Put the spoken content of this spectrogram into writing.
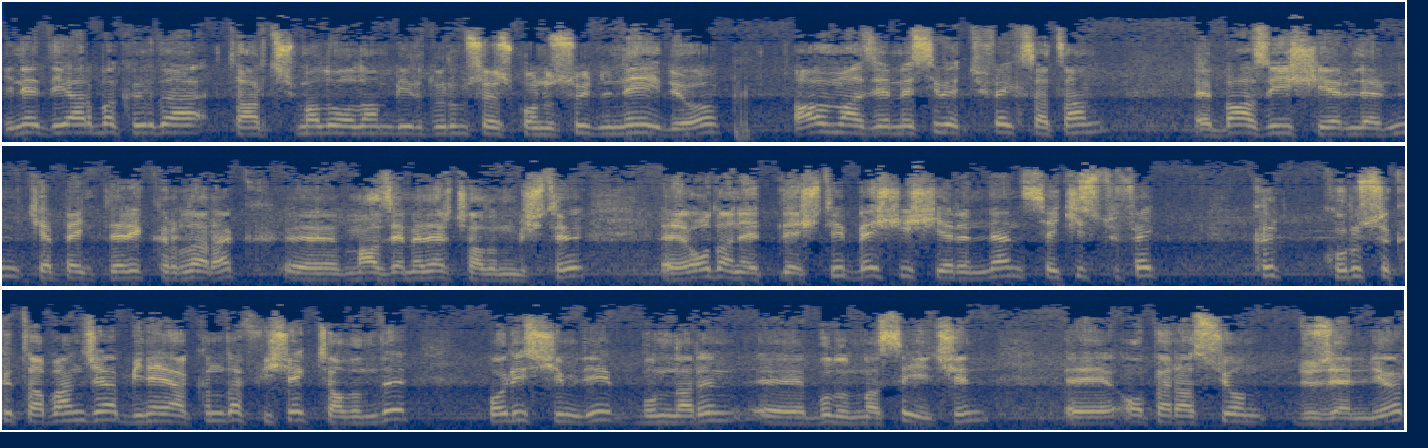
Yine Diyarbakır'da tartışmalı olan bir durum söz konusuydu. Neydi o? Av malzemesi ve tüfek satan e, bazı iş yerlerinin kepenkleri kırılarak e, malzemeler çalınmıştı. E, o da netleşti. 5 iş yerinden 8 tüfek 40 kuru sıkı tabanca bine yakında fişek çalındı. Polis şimdi bunların e, bulunması için e, operasyon düzenliyor.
